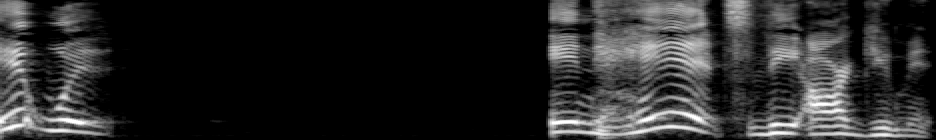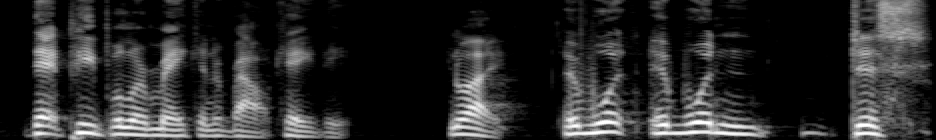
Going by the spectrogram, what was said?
it would enhance the argument that people are making about KD. Right. It would. It wouldn't dis.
